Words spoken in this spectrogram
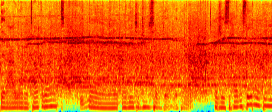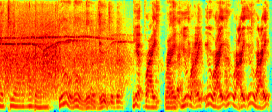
that I want to talk about, Mm-hmm. and I need to do something with that. I just haven't said nothing yet to y'all. My bad. No, no, no. do dude. Yeah, right, right. You're right. You're right. You're right. You're right.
